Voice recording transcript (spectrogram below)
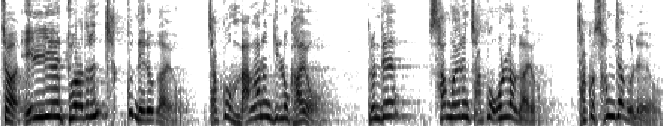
자, 엘리의 두 아들은 자꾸 내려가요. 자꾸 망하는 길로 가요. 그런데 사무엘은 자꾸 올라가요. 자꾸 성장을 해요.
